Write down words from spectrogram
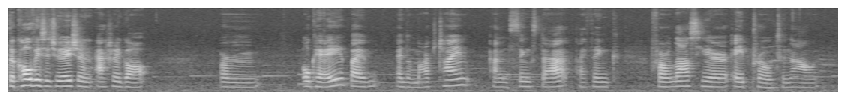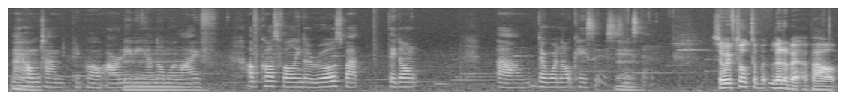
the COVID situation actually got um, okay by end of March time, and since that, I think from last year April to now, my Mm. hometown people are living a normal Mm. life. Of course, following the rules, but they don't. Um, there were no cases since Mm. then. So we've talked a b- little bit about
